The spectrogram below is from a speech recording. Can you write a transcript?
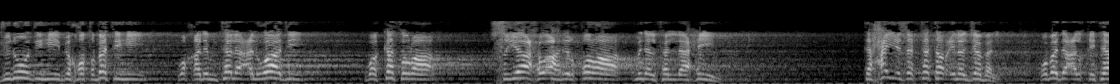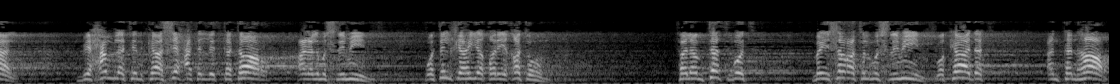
جنوده بخطبته وقد امتلأ الوادي وكثر صياح أهل القرى من الفلاحين. تحيز التتر إلى الجبل وبدأ القتال بحملة كاسحة للتتار على المسلمين وتلك هي طريقتهم. فلم تثبت ميسرة المسلمين وكادت أن تنهار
